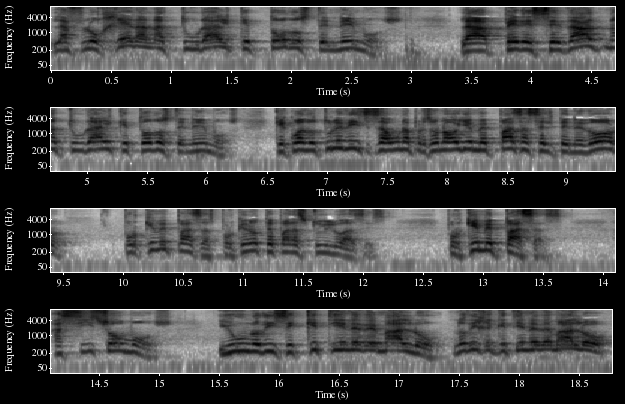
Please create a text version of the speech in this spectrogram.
la flojera natural que todos tenemos, la perecedad natural que todos tenemos, que cuando tú le dices a una persona, oye, me pasas el tenedor, ¿por qué me pasas? ¿Por qué no te paras tú y lo haces? ¿Por qué me pasas? Así somos. Y uno dice, ¿qué tiene de malo? No dije que tiene de malo,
